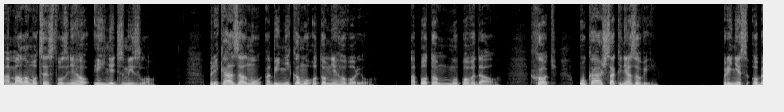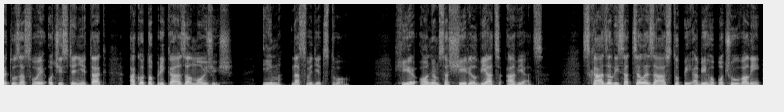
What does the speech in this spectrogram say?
A malomocenstvo z neho i hneď zmizlo. Prikázal mu, aby nikomu o tom nehovoril. A potom mu povedal. Choď, Ukáž sa kňazovi. Prines obetu za svoje očistenie tak, ako to prikázal Mojžiš. Im na svedectvo. Chýr o ňom sa šíril viac a viac. Schádzali sa celé zástupy, aby ho počúvali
